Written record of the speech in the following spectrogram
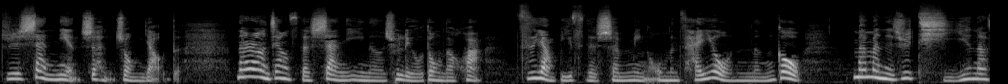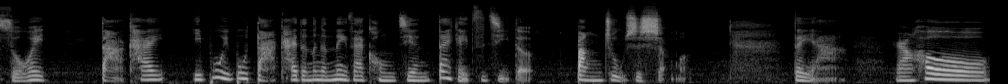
就是善念是很重要的。那让这样子的善意呢去流动的话，滋养彼此的生命，我们才有能够慢慢的去体验那所谓。打开，一步一步打开的那个内在空间，带给自己的帮助是什么？对呀，然后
